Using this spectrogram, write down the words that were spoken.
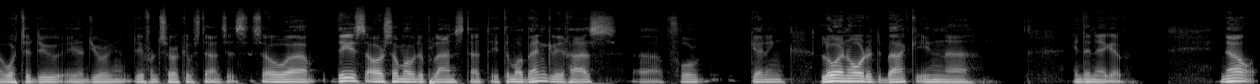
what to do during different circumstances. So these are some of the plans that Itamar Ben Gvir has for getting law and order back in in the Negev. Now,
